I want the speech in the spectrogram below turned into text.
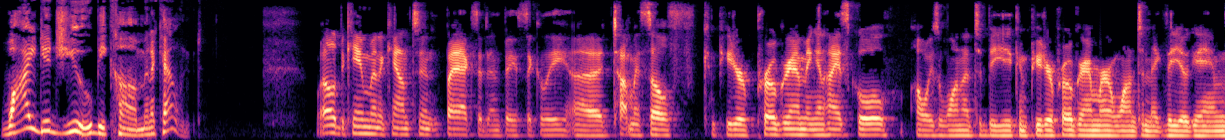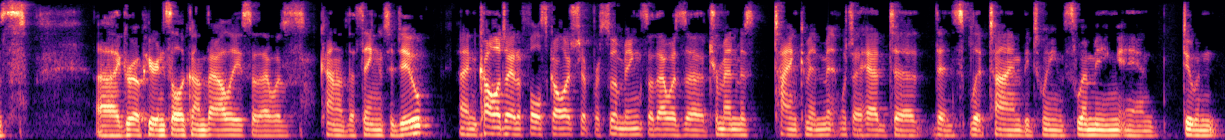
why did you become an accountant? Well, I became an accountant by accident, basically. I uh, taught myself computer programming in high school. Always wanted to be a computer programmer, wanted to make video games. Uh, I grew up here in Silicon Valley, so that was kind of the thing to do in college, I had a full scholarship for swimming, so that was a tremendous time commitment, which I had to then split time between swimming and doing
